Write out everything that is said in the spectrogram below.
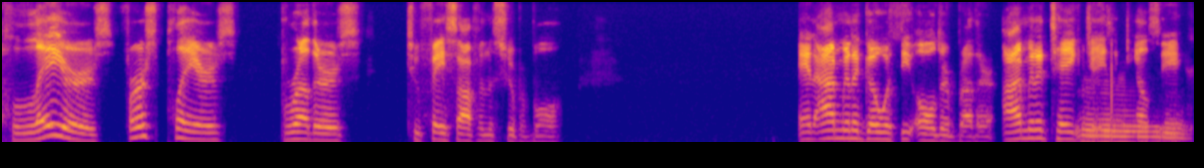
players, first players, brothers to face off in the Super Bowl. And I'm going to go with the older brother. I'm going to take Jason Kelce. Mm,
